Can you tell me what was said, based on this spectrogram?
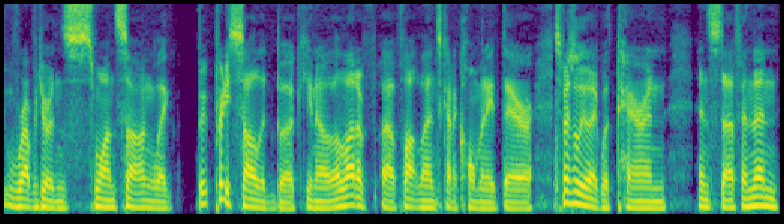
Robert Jordan's swan song, like pretty solid book. You know, a lot of uh, plot lines kind of culminate there, especially like with Perrin and stuff. And then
